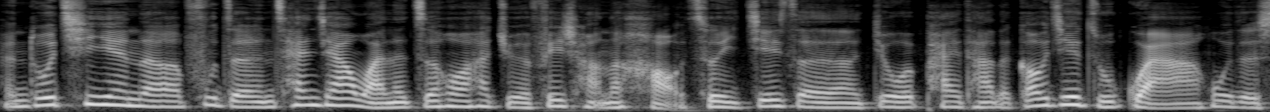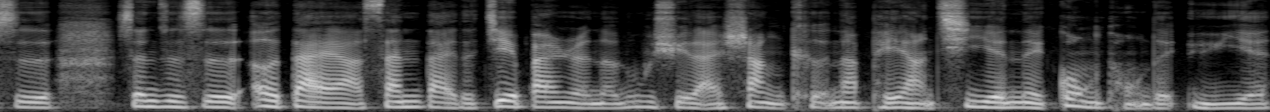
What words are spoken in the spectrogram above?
很多企业呢，负责人参加完了之后，他觉得非常的好，所以接着。呃，就会派他的高阶主管啊，或者是甚至是二代啊、三代的接班人呢，陆续来上课，那培养企业内共同的语言。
